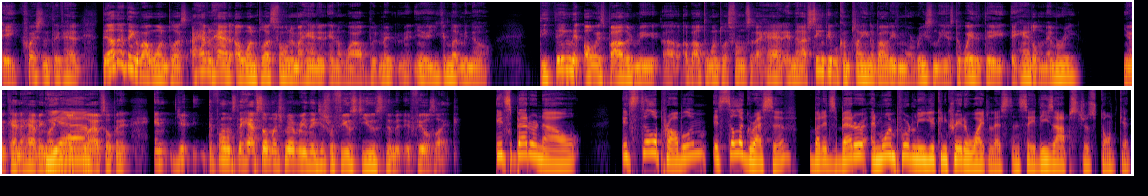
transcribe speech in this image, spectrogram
a question that they've had. The other thing about OnePlus, I haven't had a OnePlus phone in my hand in, in a while, but maybe you know you can let me know. The thing that always bothered me uh, about the OnePlus phones that I had, and that I've seen people complain about even more recently, is the way that they they handle memory. You know, kind of having like yeah. multiple apps open it, and you, the phones they have so much memory and they just refuse to use them. It, it feels like it's better now It's still a problem. It's still aggressive, but it's better. And more importantly, you can create a whitelist and say these apps just don't get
